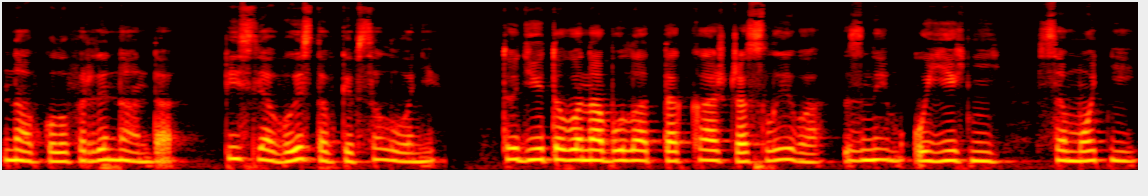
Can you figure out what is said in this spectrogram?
навколо Фердинанда після виставки в салоні. Тоді то вона була така щаслива з ним у їхній самотній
